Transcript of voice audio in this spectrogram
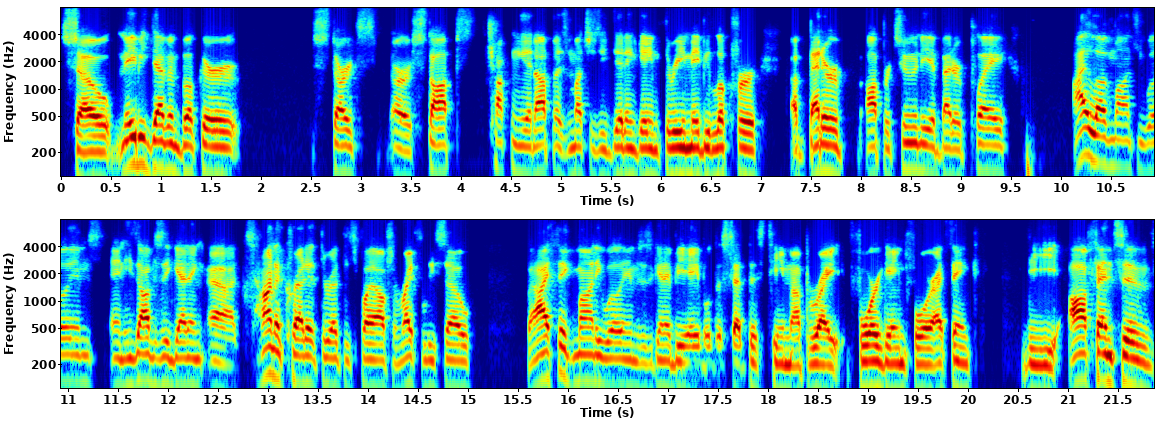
So maybe Devin Booker starts or stops chucking it up as much as he did in game three. Maybe look for a better opportunity, a better play. I love Monty Williams, and he's obviously getting a ton of credit throughout these playoffs, and rightfully so. But I think Monty Williams is going to be able to set this team up right for game four. I think the offensive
